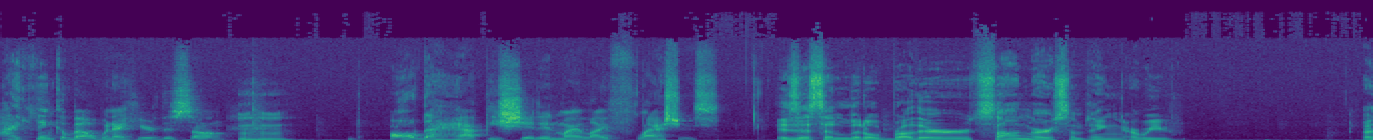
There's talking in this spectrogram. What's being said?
I think about when I hear this song, Mm-hmm. all the happy shit in my life flashes. Is this a little brother song or something? Are we? uh,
